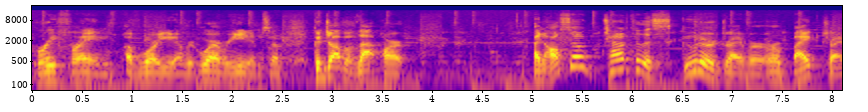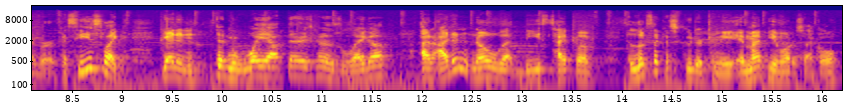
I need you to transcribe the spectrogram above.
reframe of where you ever wherever you need him. So good job of that part. And also, shout out to the scooter driver or bike driver, because he's like getting getting way out there. He's got his leg up, and I didn't know that these type of it looks like a scooter to me. It might be a motorcycle,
